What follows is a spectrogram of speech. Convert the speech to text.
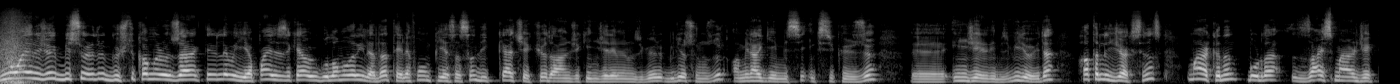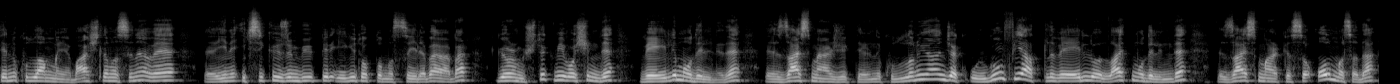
Vivo ayrıca bir süredir güçlü kamera özellikleriyle ve yapay zeka uygulamalarıyla da telefon piyasasına dikkat çekiyor. Daha önceki incelemelerimizi biliyorsunuzdur. Amiral gemisi X200'ü e, incelediğimiz videoyu da hatırlayacaksınız. Markanın burada Zeiss merceklerini kullanmaya başlamasını ve e, yine X200'ün büyük bir ilgi toplamasıyla beraber görmüştük. Vivo şimdi V50 modelini de e, Zeiss merceklerini kullanıyor ancak uygun fiyatlı V50 Lite modelinde e, Zeiss markası olmasa da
